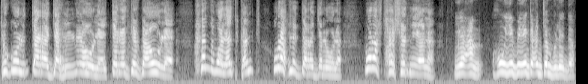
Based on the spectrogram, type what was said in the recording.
تقول الدرجة الأولى الدرجة الأولى خذ ولدك أنت وروح للدرجة الأولى وراك تحاشرني أنا. يا عم هو يبي يقعد جنب ولده.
